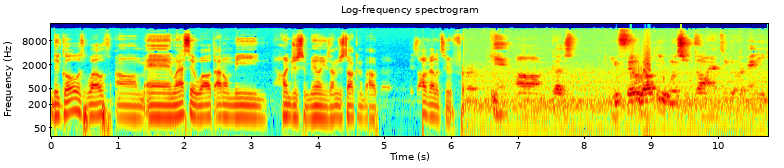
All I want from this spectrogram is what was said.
the goal is wealth. Um, and when I say wealth, I don't mean hundreds of millions. I'm just talking about it's all relative. For Yeah, um, because you feel wealthy once you don't have to give up any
